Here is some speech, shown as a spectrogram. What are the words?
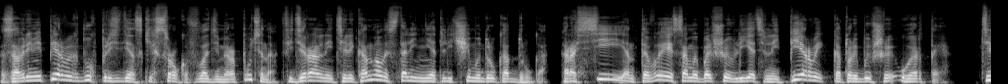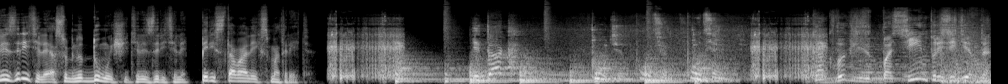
За время первых двух президентских сроков Владимира Путина федеральные телеканалы стали неотличимы друг от друга. Россия, НТВ и самый большой влиятельный первый, который бывший УРТ. Телезрители, особенно думающие телезрители, переставали их смотреть. Итак, Путин. Путин. Путин. Как выглядит бассейн президента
